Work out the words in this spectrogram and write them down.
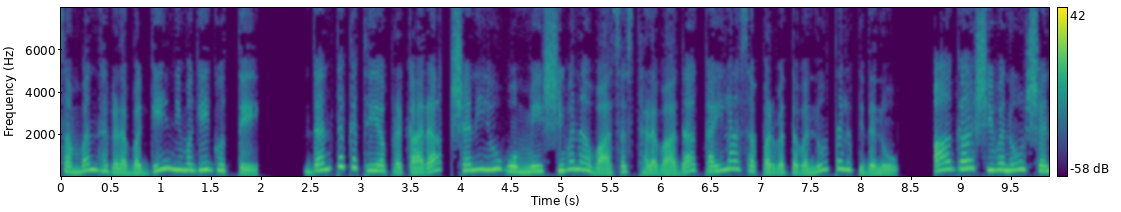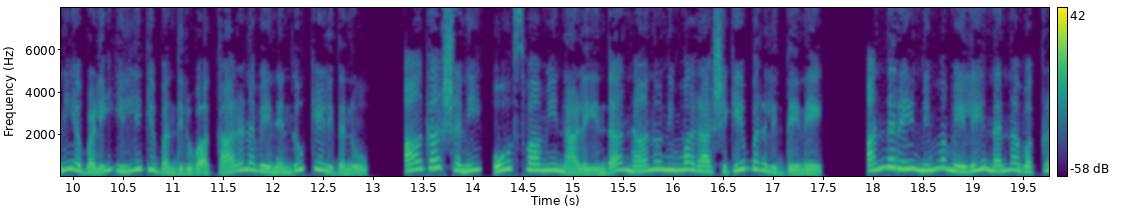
ಸಂಬಂಧಗಳ ಬಗ್ಗೆ ನಿಮಗೆ ಗೊತ್ತೇ. ದಂತಕಥೆಯ ಪ್ರಕಾರ ಶನಿಯು ಒಮ್ಮೆ ಶಿವನ ವಾಸಸ್ಥಳವಾದ ಕೈಲಾಸ ಪರ್ವತವನ್ನು ತಲುಪಿದನು. ಆಗ ಶಿವನು ಶನಿಯ ಬಳಿ ಇಲ್ಲಿಗೆ ಬಂದಿರುವ ಕಾರಣವೇನೆಂದು ಕೇಳಿದನು. ಆಗ ಶನಿ, ಓ ಸ್ವಾಮಿ, ನಾಳೆಯಿಂದ ನಾನು ನಿಮ್ಮ ರಾಶಿಗೆ ಬರಲಿದ್ದೇನೆ. ಅಂದರೆ ನಿಮ್ಮ ಮೇಲೆ ನನ್ನ ವಕ್ರ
